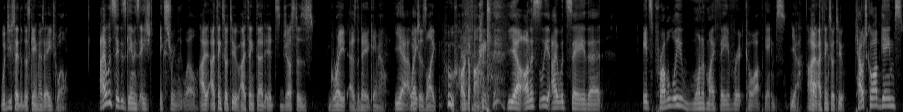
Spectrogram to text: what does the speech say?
would you say that this game has aged well I would say this game has aged extremely well. i i think so too i think that it's just as great as the day it came out Yeah, which like is like whew, hard to find yeah, honestly, I would say that it's probably one of my favorite co-op games. yeah Like- I, I think so too Couch co-op games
